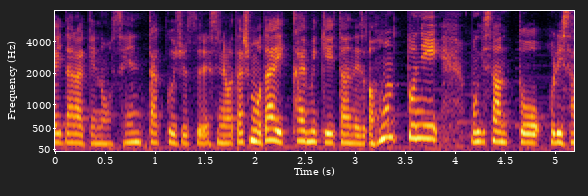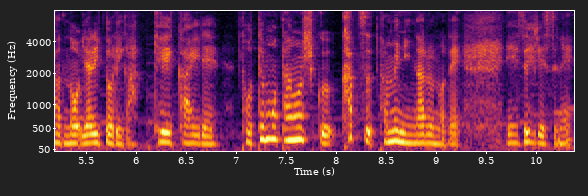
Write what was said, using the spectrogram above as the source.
違いだらけの選択術ですね。私も第1回目聞いたんですが、本当に茂木さんと堀さんのやりとりが軽快で、とても楽しく、かつためになるので、えー、ぜひですね、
